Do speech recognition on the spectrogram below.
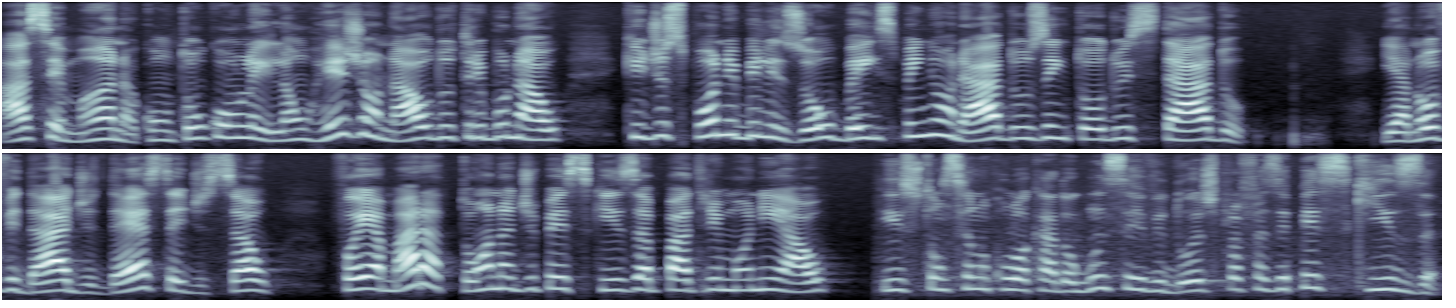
A semana contou com o leilão regional do tribunal, que disponibilizou bens penhorados em todo o estado. E a novidade desta edição foi a Maratona de Pesquisa Patrimonial, e estão sendo colocados alguns servidores para fazer pesquisa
